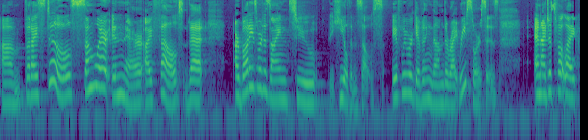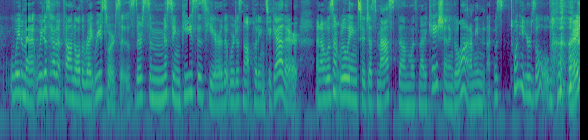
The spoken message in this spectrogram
Um, but I still, somewhere in there, I felt that our bodies were designed to heal themselves if we were giving them the right resources. And I just felt like, wait a minute, we just haven't found all the right resources. There's some missing pieces here that we're just not putting together. And I wasn't willing to just mask them with medication and go on. I mean, I was 20 years old. Right?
